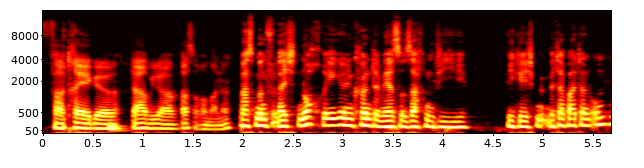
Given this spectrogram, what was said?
Verträge, da wieder, was auch immer. Ne? Was man vielleicht noch regeln könnte, wäre so Sachen wie, wie gehe ich mit Mitarbeitern um?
